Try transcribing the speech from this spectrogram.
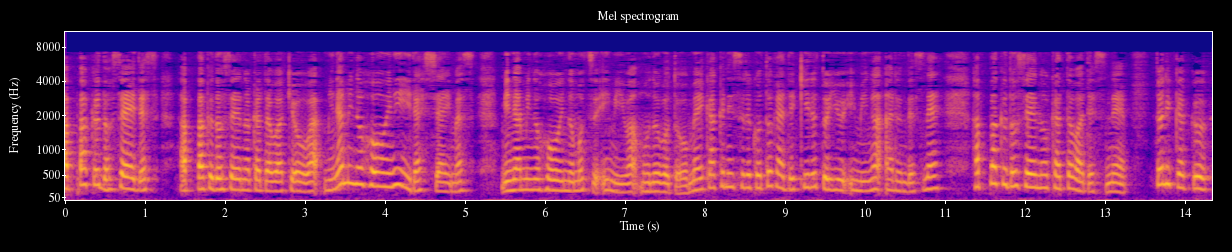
八白土星です。八白土星の方は今日は南の方位にいらっしゃいます。南の方位の持つ意味は物事を明確にすることができるという意味があるんですね。八白土星の方はですね、とにかく、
